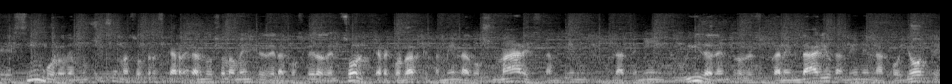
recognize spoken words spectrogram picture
eh, símbolo de muchísimas otras carreras, no solamente de la Costera del Sol, que recordar que también la Dos Mares también la tenía incluida dentro de su calendario, también en la Coyote.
